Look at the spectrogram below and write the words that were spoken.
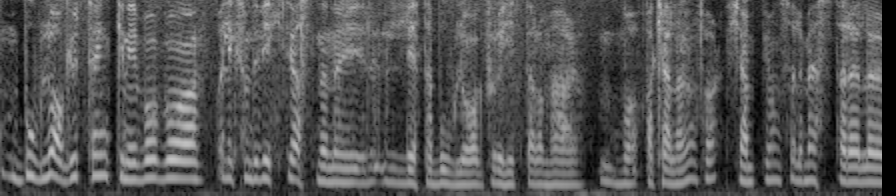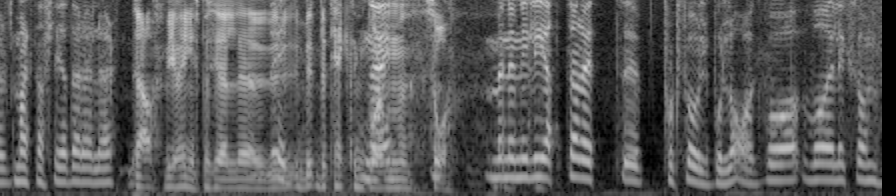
bolag. Hur tänker ni? Vad, är liksom det viktigaste när ni letar bolag för att hitta de här, vad, vad kallar ni dem för? Champions eller mästare eller marknadsledare eller? Ja, vi har ingen speciell eh, be beteckning på Nej. dem så. Men när ni letar ett eh, portföljbolag, vad, vad är liksom,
